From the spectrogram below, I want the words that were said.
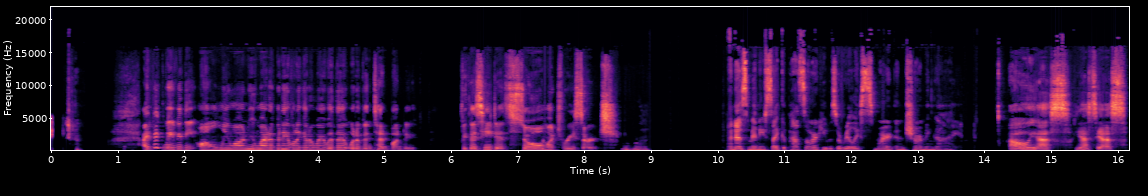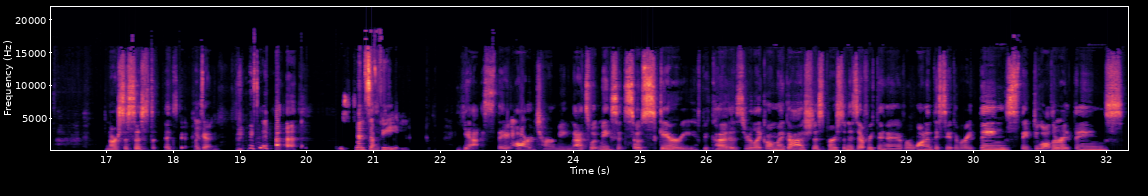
I think maybe the only one who might have been able to get away with it would have been Ted Bundy because he did so much research. Mm-hmm. And as many psychopaths are, he was a really smart and charming guy. Oh, yes. Yes, yes. Narcissist again. Sense of theme. Yes, they are charming. That's what makes it so scary because you're like, oh my gosh, this person is everything I ever wanted. They say the right things, they do all the right things.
